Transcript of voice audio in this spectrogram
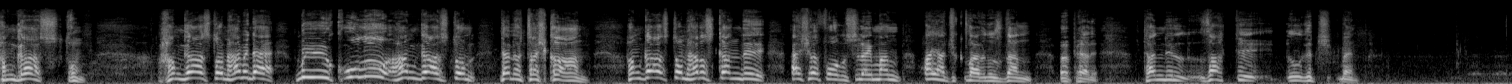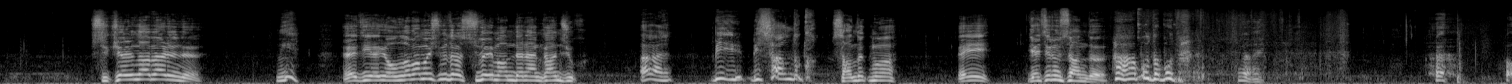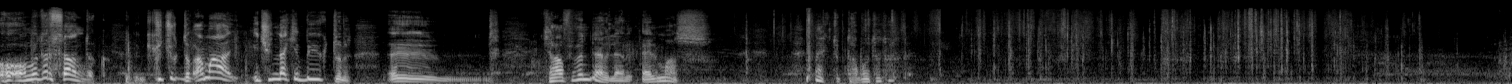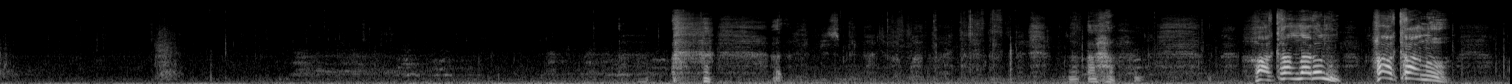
Hamgastum. Hamgastum hem de büyük ulu Hamgastum Demirtaş Kağan. Hamgastum Heruskandı Eşrefoğlu Süleyman ayacıklarınızdan öper. Tendil zahti ılgıç ben. Süker'in haberini. Ne? Hediye yollamamış mıdır Süleyman denen gancuk? Ha, bir, bir sandık. Sandık mı? İyi. Getirin sandığı. Ha bu da bu da. Vereyim. O, o mudur sandık? Küçüktür ama içindeki büyüktür. Ee, kafirin devler elmas. Mektup dur. Hakanların Hakanı,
